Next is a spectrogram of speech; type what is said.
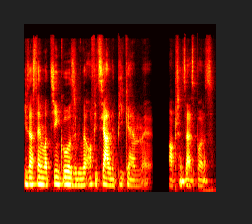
I w następnym odcinku zrobimy oficjalny pikiem e, Options Esports.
